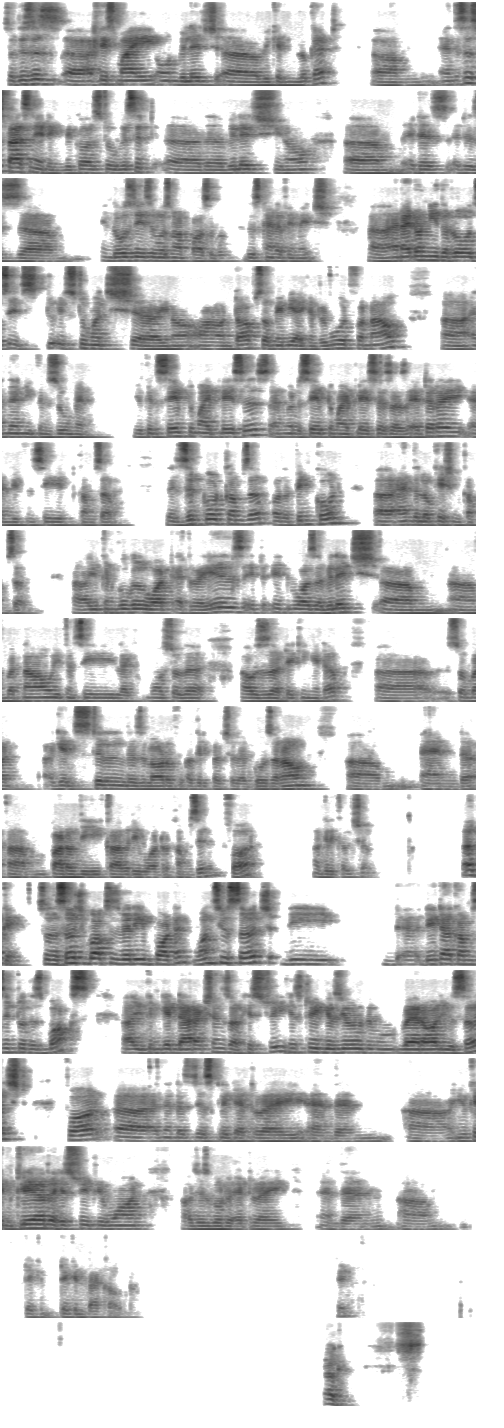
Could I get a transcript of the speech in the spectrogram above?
So this is uh, at least my own village uh, we can look at. Um, and this is fascinating because to visit uh, the village, you know, um, it is, it is um, in those days, it was not possible, this kind of image. Uh, and I don't need the roads, it's too, it's too much, uh, you know, on, on, top. So maybe I can remove it for now. Uh, and then you can zoom in. You can save to my places. I'm going to save to my places as Ettarai and you can see it comes up. The zip code comes up or the pin code and the location comes up. Uh, you can Google what Ettarai is. It, it was a village, um, uh, but now you can see like most of the houses are taking it up. Uh, so, but again, still there's a lot of agriculture that goes around um, and um, part of the Kaveri water comes in for agriculture. Okay, so the search box is very important. Once you search, the data comes into this box. Uh, you can get directions or history. History gives you where all you searched for uh, and then let's just click Ettarai and then uh, you can clear the history if you want I'll just go to Ettarai and then um, take it take it back out. Okay. Okay.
